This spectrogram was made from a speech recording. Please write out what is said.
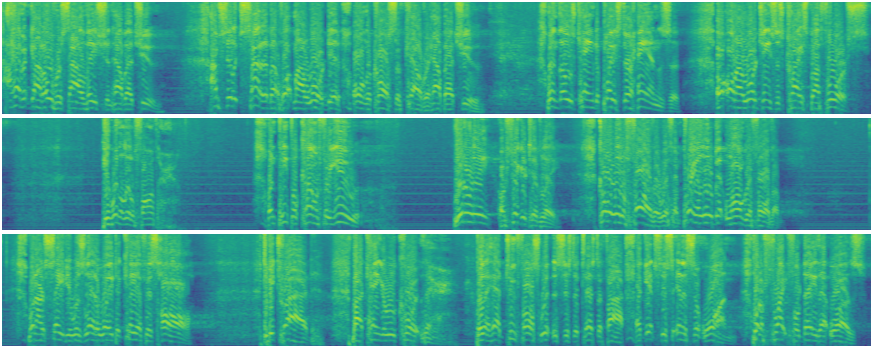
I haven't got over salvation. How about you? I'm still excited about what my Lord did on the cross of Calvary. How about you? When those came to place their hands uh, on our Lord Jesus Christ by force, He went a little farther. When people come for you, literally or figuratively, go a little farther with them. Pray a little bit longer for them when our Savior was led away to Caiaphas Hall to be tried by a kangaroo court there where they had two false witnesses to testify against this innocent one. What a frightful day that was.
